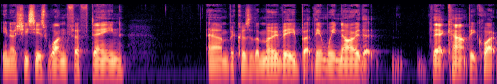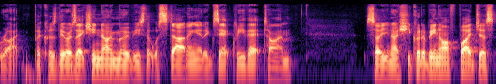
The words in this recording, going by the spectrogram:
You know, she says 1.15 um, because of the movie, but then we know that that can't be quite right because there was actually no movies that were starting at exactly that time. So, you know, she could have been off by just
